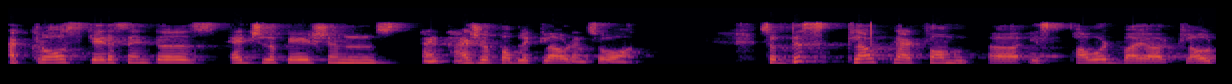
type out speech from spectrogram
across data centers, edge locations, and Azure public cloud, and so on. So, this cloud platform uh, is powered by our Cloud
